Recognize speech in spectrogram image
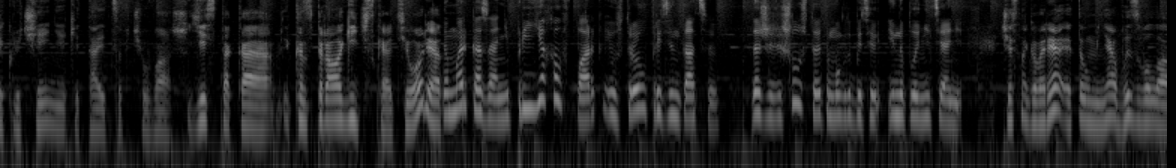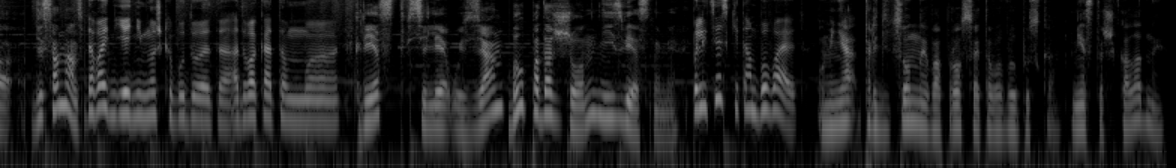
приключения китайцев Чуваш. Есть такая конспирологическая теория. Мэр Казани приехал в парк и устроил презентацию. Даже решил, что это могут быть инопланетяне. Честно говоря, это у меня вызвало диссонанс. Давай я немножко буду это адвокатом. Э... Крест в селе Узян был подожжен неизвестными. Полицейские там бывают. У меня традиционные вопросы этого выпуска. Место шоколадное?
